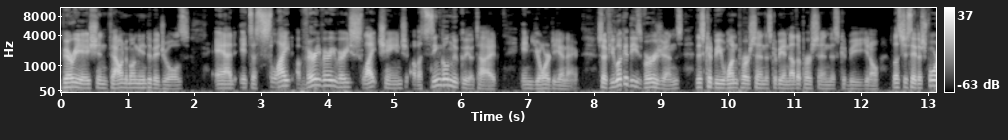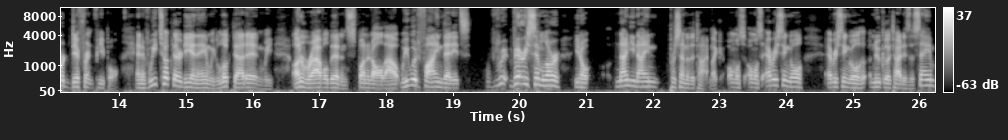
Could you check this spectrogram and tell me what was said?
variation found among individuals, and it's a slight, a very, very, very slight change of a single nucleotide in your DNA. So if you look at these versions, this could be one person, this could be another person, this could be, you know, let's just say there's four different people. And if we took their DNA and we looked at it and we unraveled it and spun it all out, we would find that it's very similar, you know, 99% of the time. Like almost almost every single every single nucleotide is the same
